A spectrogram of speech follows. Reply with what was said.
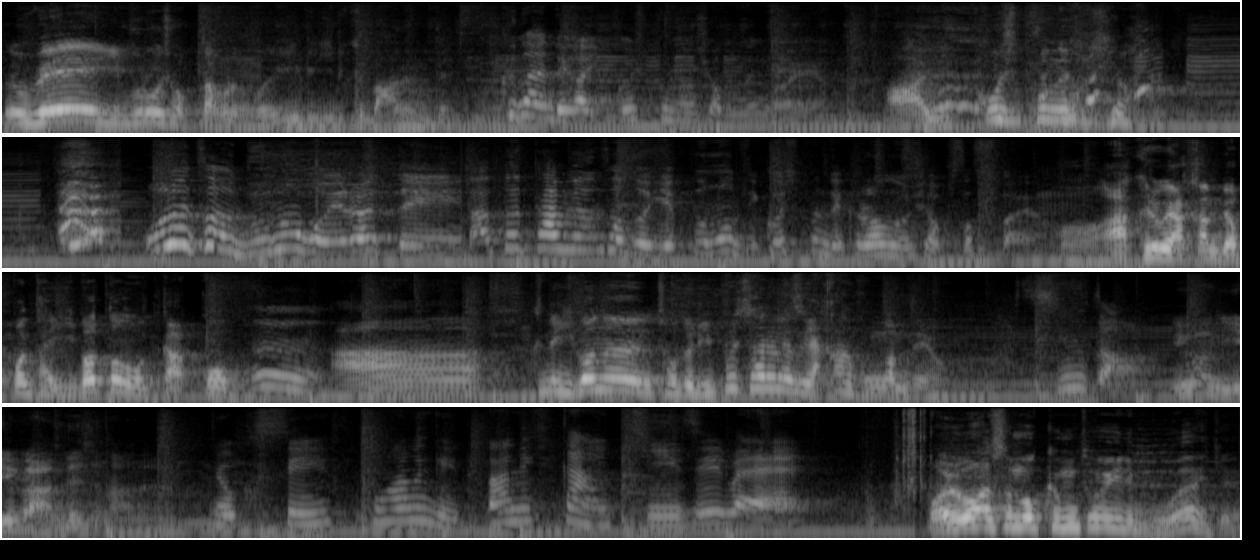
왜 입을 옷이 없다 그러는 거예요? 입이 이렇게 많은데? 그날 내가 입고 싶은 옷이 없는 거예요. 아 입고 싶은 옷이요. 오늘처럼 눈 이럴 때 따뜻하면서도 예쁜 옷 입고 싶은데 그런 옷이 없었어요. 어, 아 그리고 약간 몇 번 다 입었던 옷 같고. 응, 아 근데 이거는 저도 리플 촬영에서 약간 공감돼요. 진짜. 이건 이해가 안 되진 않아요 역시 통하는 게 있다니까 기집애. 월화수목금토일이 뭐야 이게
